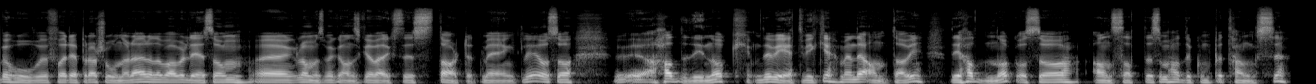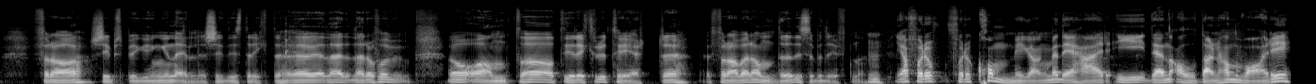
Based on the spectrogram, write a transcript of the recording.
behovet for reparasjoner der, og det var vel det som uh, Glommens Mekaniske Verksted startet med, egentlig. Og så uh, hadde de nok, det vet vi ikke, men det antar vi, de hadde nok også ansatte som hadde kompetanse fra skipsbyggingen ellers i distriktet. det er, å, anta at de rekrutterte fra hverandre, disse bedriftene. Mm. Ja, for å, for å komme i gang med det her i den alderen han var i,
